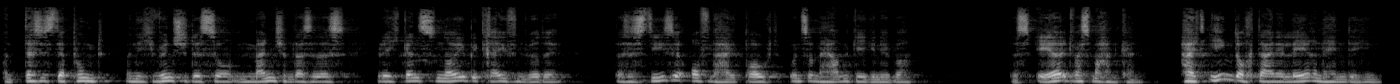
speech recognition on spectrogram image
Und das ist der Punkt. Und ich wünsche das so manchem, dass er das vielleicht ganz neu begreifen würde, dass es diese Offenheit braucht unserem Herrn gegenüber dass er etwas machen kann. Halt ihm doch deine leeren Hände hin.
